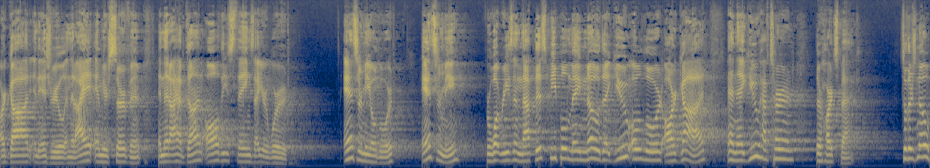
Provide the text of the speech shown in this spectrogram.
are God in Israel, and that I am your servant, and that I have done all these things at your word. Answer me, O Lord. Answer me. For what reason? That this people may know that you, O Lord, are God, and that you have turned their hearts back. So there's no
